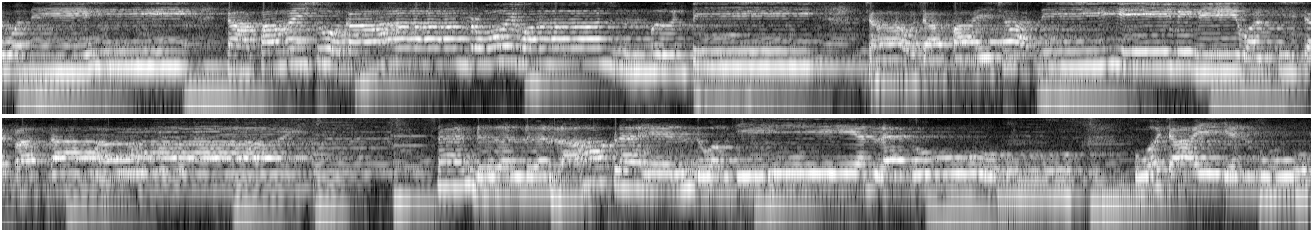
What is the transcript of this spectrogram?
ดวนนี้จากไปชั่วการร้อยวันหมื่นปี เจ้าจากไปชาตินี้ ไม่มีวันที่จะกลับได้ สงเดือนเลือนลับและเห็นดวงเทียนและทูหัวใจเย็นบูบ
